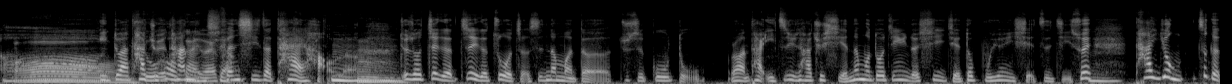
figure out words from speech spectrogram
哦。一段他觉得他女儿分析的太好了，嗯，就说这个这个作者是那么的，就是孤独，然后他以至于他去写那么多监狱的细节都不愿意写自己，所以他用这个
